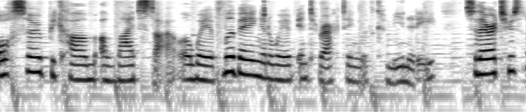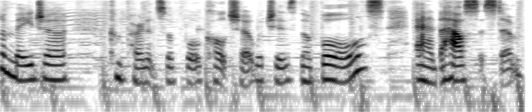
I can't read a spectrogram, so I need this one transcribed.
also become a lifestyle, a way of living, and a way of interacting with community. So there are two sort of major components of ball culture, which is the balls and the house system.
